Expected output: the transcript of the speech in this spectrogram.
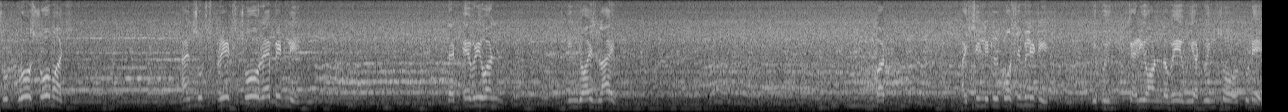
should grow so much and should spread so rapidly that everyone enjoys life. But I see little possibility if we carry on the way we are doing so today.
